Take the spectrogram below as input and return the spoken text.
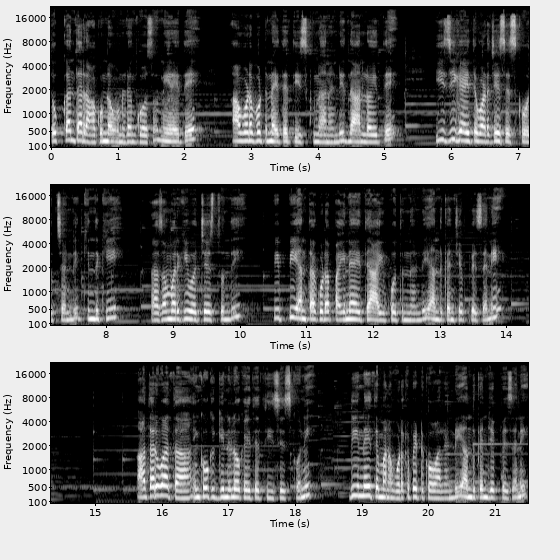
తొక్కంతా రాకుండా ఉండడం కోసం నేనైతే ఆ వడబొట్టును అయితే తీసుకున్నానండి. దానిలో అయితే ఈజీగా అయితే వడ చేసేసుకోవచ్చండి. కిందకి రసం వరకు వచ్చేస్తుంది. పిప్పి అంతా కూడా పైన అయితే ఆగిపోతుందండి. అందుకని చెప్పేసని ఆ తర్వాత ఇంకొక గిన్నెలోకి అయితే తీసేసుకొని దీన్ని అయితే మనం ఉడకపెట్టుకోవాలండి. అందుకని చెప్పేసని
